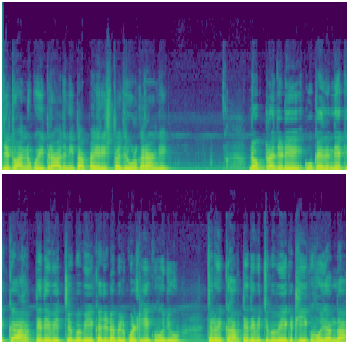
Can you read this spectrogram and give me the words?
ਜੇ ਤੁਹਾਨੂੰ ਕੋਈ ਇਤਰਾਜ਼ ਨਹੀਂ ਤਾਂ ਆਪਾਂ ਇਹ ਰਿਸ਼ਤਾ ਜ਼ਰੂਰ ਕਰਾਂਗੇ। ਡਾਕਟਰ ਆ ਜਿਹੜੇ, ਉਹ ਕਹਿ ਦਿੰਦੇ ਆ ਕਿ ਇੱਕ ਹਫ਼ਤੇ ਦੇ ਵਿੱਚ ਵਿਵੇਕ ਆ ਜਿਹੜਾ ਬਿਲਕੁਲ ਠੀਕ ਹੋ ਜੂ। ਚਲੋ ਇੱਕ ਹਫ਼ਤੇ ਦੇ ਵਿੱਚ ਵਿਵੇਕ ਠੀਕ ਹੋ ਜਾਂਦਾ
